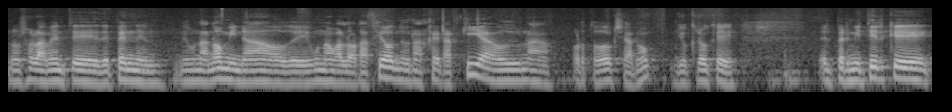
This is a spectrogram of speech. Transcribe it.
no solamente dependen de una nómina o de una valoración, de una jerarquía o de una ortodoxia, ¿no? Yo creo que el permitir que,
